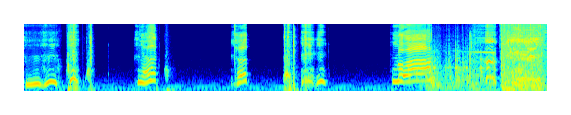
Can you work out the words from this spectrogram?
Huh? Huh? Ah!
